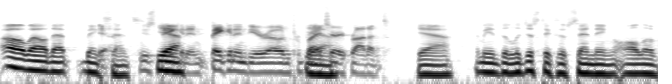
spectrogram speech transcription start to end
Oh well, that makes Yeah. sense. You just yeah. bake it in, bake it into your own proprietary product. Yeah. I mean, the logistics of sending all of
